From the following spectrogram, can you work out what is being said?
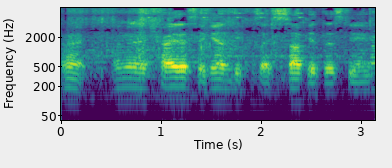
Alright, I'm gonna try this again because I suck at this game.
